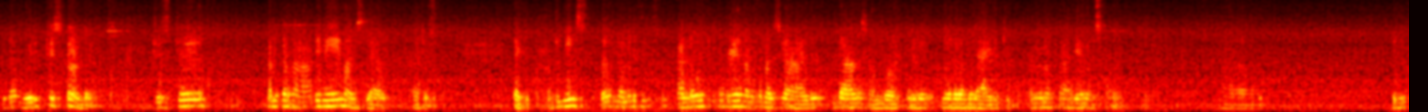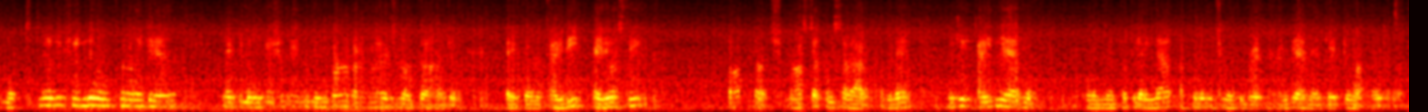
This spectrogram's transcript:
പിന്നെ ഒരു ട്വിസ്റ്റ് ഉണ്ട്. ട്വിസ്റ്റ് നമുക്കത് ആദ്യമേ മനസ്സിലാവും. അത് മീൻസ് നമ്മൾ കണ്ടുകൊണ്ടിരിക്കുമ്പോഴേ നമുക്ക് മനസ്സിലാവും. ഇത് ഇതാണ് സംഭവം. ഒരു നിലവിലായിരിക്കും. എന്ന് നമുക്ക് ആദ്യം മനസ്സിലാവും. പിന്നെ മൊത്തത്തിലൊരു ഫീൽ നോക്കുകയാണെങ്കിൽ ലൈക്ക് ലോകേഷിന്റെ ഇതിന് മുമ്പുള്ള പടങ്ങളെ വെച്ച് നോക്കുകയാണെങ്കിൽ ലൈക്ക് കൈതി കൈദിവാസി ടോപ്പ് നോച്ച് മാസ്റ്റർ പീസ് അതാണ് അതിലെ എനിക്ക് കൈതിയായിരുന്നു മൊത്തത്തിൽ എല്ലാ പത്തിനെ വെച്ച് നോക്കുമ്പോഴും കൈതിയായിരുന്നു എനിക്ക് ഏറ്റവും ആഗ്രഹിക്കുന്നത്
